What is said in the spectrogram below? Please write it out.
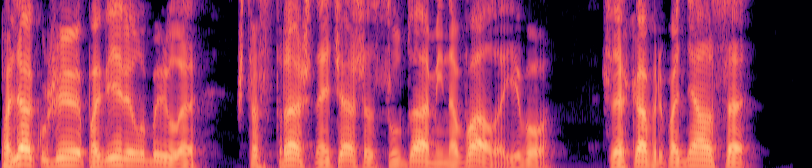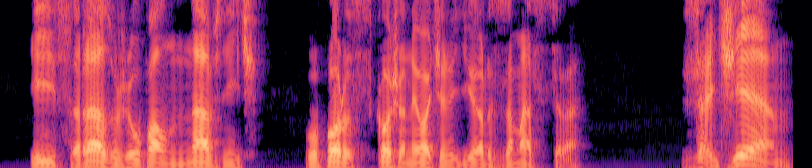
Поляк уже поверил было, что страшная чаша суда миновала его, слегка приподнялся и сразу же упал навзничь в упор скошенной очередью Арзамасцева. «Зачем?»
